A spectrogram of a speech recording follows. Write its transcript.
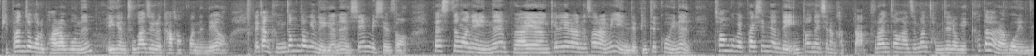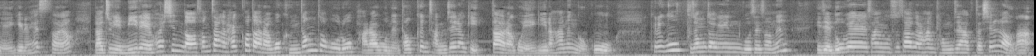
비판적으로 바라보는 의견 두 가지를 다 갖고 왔는데요. 일단 긍정적인 의견은 CNBC에서 Fast Money에 있는 브라이언 켈리라는 사람이 이제 비트코인은 1980년대 인터넷 인터넷이랑 같다. 불안정하지만 잠재력이 크다라고 이제 얘기를 했어요. 나중에 미래에 훨씬 더 성장을 할 거다라고 긍정적으로 바라보는 더 큰 잠재력이 있다라고 얘기를 하는 거고 그리고 부정적인 곳에서는 이제 노벨상 수상을 한 경제학자 실러가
